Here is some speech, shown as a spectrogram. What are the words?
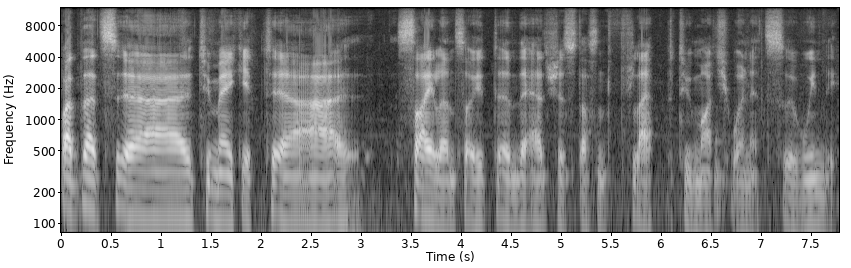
But that's uh, to make it uh, silent so it uh, the edges doesn't flap too much when it's uh, windy.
